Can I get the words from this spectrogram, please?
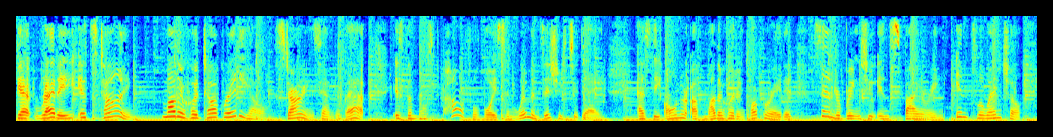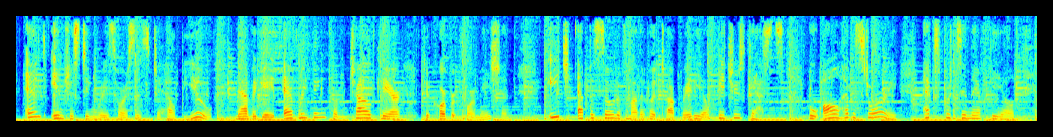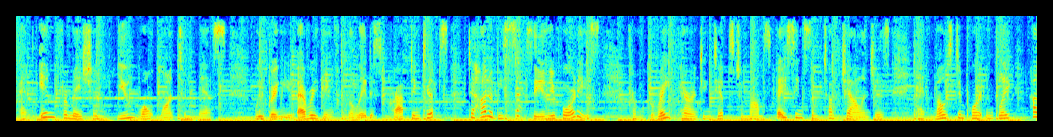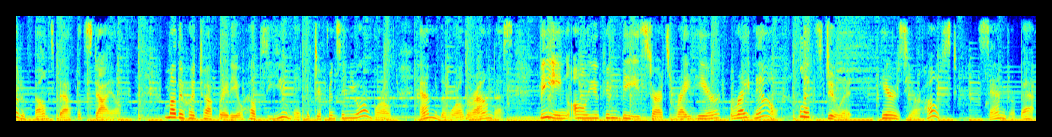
Get ready, it's time. Motherhood Talk Radio, starring Sandra Beck, is the most powerful voice in women's issues today. As the owner of Motherhood Incorporated, Sandra brings you inspiring, influential, and interesting resources to help you navigate everything from childcare to corporate formation. Each episode of Motherhood Talk Radio features guests who all have a story, experts in their field, and information you won't want to miss. We bring you everything from the latest crafting tips to how to be sexy in your 40s. From great parenting tips to moms facing some tough challenges, and most importantly, how to bounce back with style. Motherhood Talk Radio helps you make a difference in your world and the world around us. Being all you can be starts right here, right now. Let's do it. Here's your host, Sandra Beck.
